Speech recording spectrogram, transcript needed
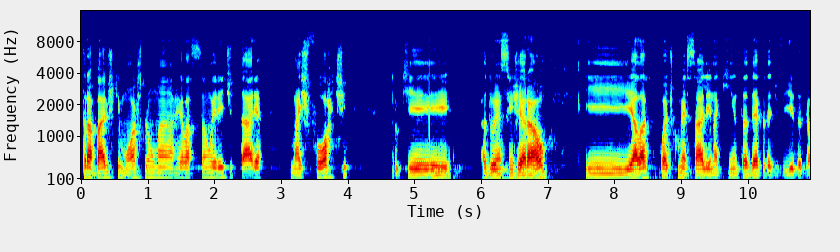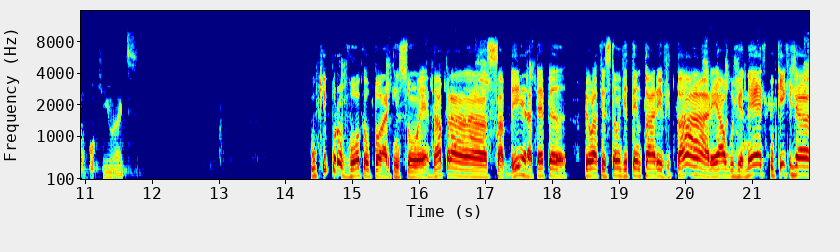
trabalhos que mostram uma relação hereditária mais forte do que a doença em geral, e ela pode começar ali na quinta década de vida, até um pouquinho antes. O que provoca o Parkinson? É, dá para saber, até pela questão de tentar evitar? É algo genético? O que, que já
